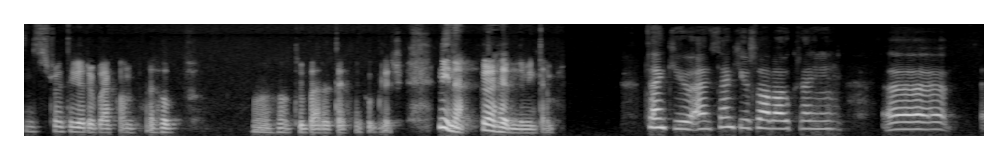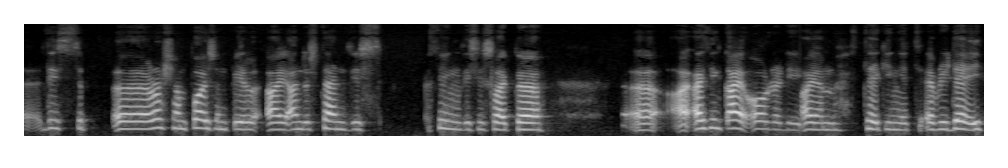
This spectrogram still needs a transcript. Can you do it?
let's try to get her back on. I hope well, not too bad a technical glitch. Nina, go ahead in the meantime. Thank you, and thank you, Slava Ukraini. Uh, this uh, Russian poison pill, I understand this thing. This is like, a, uh, I, I think I already, I am taking it every day.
